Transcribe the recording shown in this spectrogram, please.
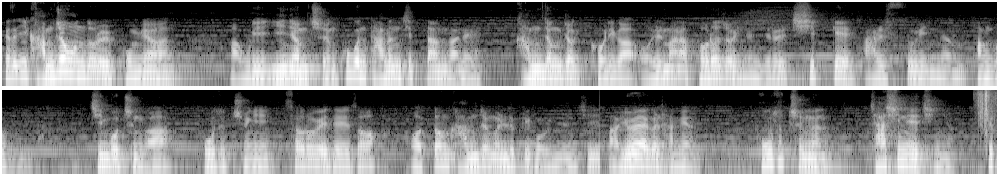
그래서 이 감정 온도를 보면 아, 우리 이념층 혹은 다른 집단 간의 감정적 거리가 얼마나 벌어져 있는지를 쉽게 알 수 있는 방법입니다. 진보층과 보수층이 서로에 대해서 어떤 감정을 느끼고 있는지 아, 요약을 하면 보수층은 자신의 진영, 즉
